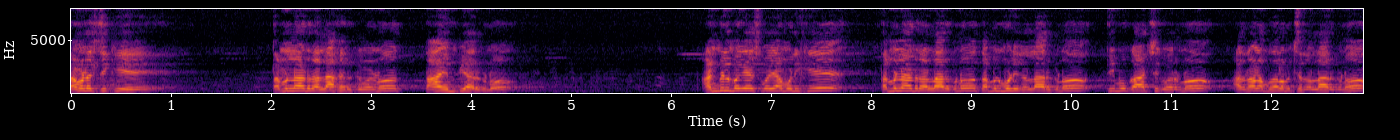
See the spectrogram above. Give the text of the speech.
தமிழச்சிக்கு தமிழ்நாடு நல்லாக இருக்க வேணும் தான் எம்பியாக இருக்கணும். அன்பில் மகேஷ் பொய்யாமொழிக்கு தமிழ்நாடு நல்லா இருக்கணும் தமிழ் மொழி நல்லா இருக்கணும் திமுக ஆட்சிக்கு வரணும் அதனால் முதலமைச்சர் நல்லா இருக்கணும்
